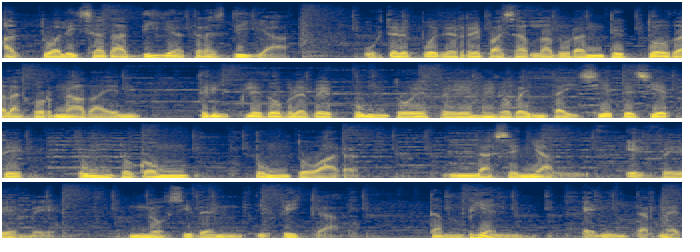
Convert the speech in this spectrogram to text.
actualizada día tras día. Usted puede repasarla durante toda la jornada en www.fm977.com.ar. La señal FM nos identifica, también en Internet.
